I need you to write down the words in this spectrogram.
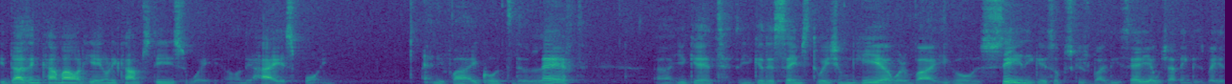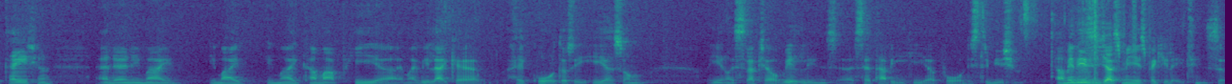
it doesn't come out here, it only comes this way on the highest point. And if I go to the left, uh, you get you get the same situation here whereby it goes in, it gets obscured by this area, which I think is vegetation, and then it might it might it might come up here. It might be like a headquarters here, some you know, structure of buildings uh, set up in here for distribution. I mean, this is just me speculating, so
